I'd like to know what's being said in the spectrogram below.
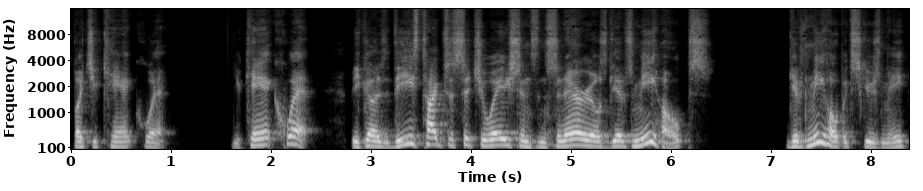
but you can't quit. You can't quit because these types of situations and scenarios gives me hopes, gives me hope, excuse me,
